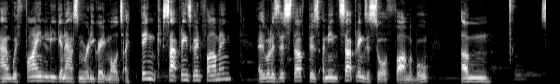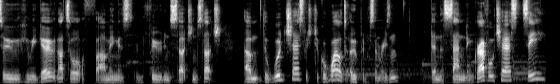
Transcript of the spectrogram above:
and we're finally gonna have some really great mods. I think saplings going farming as well as this stuff, because I mean saplings are sort of farmable. Um, so here we go. That's all farming and food and such and such. Um, the wood chest, which took a while to open for some reason. Then the sand and gravel chest. See?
